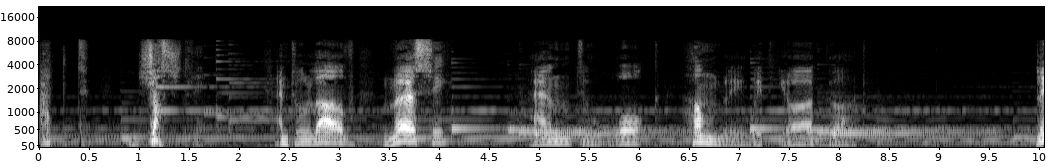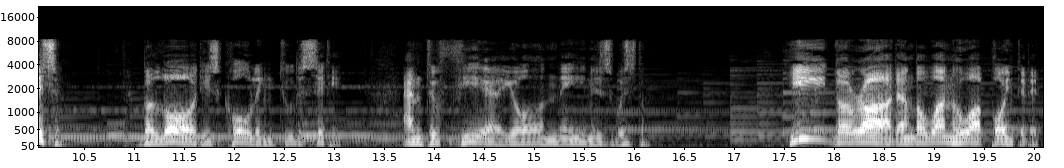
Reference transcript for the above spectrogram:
act justly, and to love mercy, and to walk humbly with your God. Listen, the Lord is calling to the city, and to fear your name is wisdom. Heed the rod and the one who appointed it.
